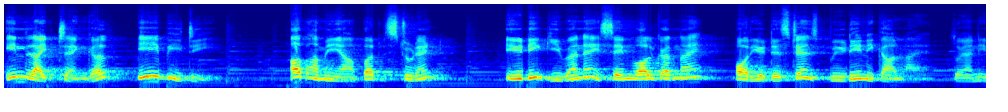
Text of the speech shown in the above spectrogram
in right triangle ABD अब हमें यहाँ पर स्टूडेंट डी गिवन है इसे इन्वॉल्व करना है और ये डिस्टेंस डी निकालना है तो यानी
